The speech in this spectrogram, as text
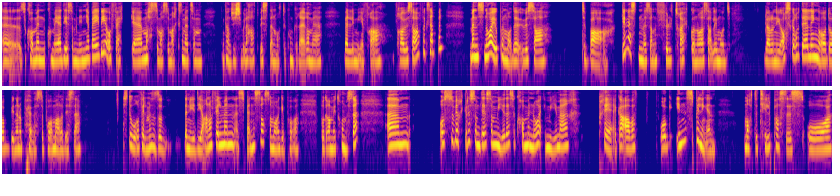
uh, Så kom en komedie som Ninja Baby og fikk uh, masse, masse oppmerksomhet som den kanskje ikke ville hatt hvis den måtte konkurrere med veldig mye fra, fra USA, for eksempel. Mens nå er jo på en måte USA tilbake nesten med sånn fullt trøkk, og nå særlig mot blir det ny Oscar-utdeling, og da begynner en å pøse på med alle disse store filmene, sånn som den nye Diana-filmen, Spencer, som òg er på programmet i Tromsø. Um, og så virker det som det så mye av det som kommer nå, er mye mer prega av at òg innspillingen måtte tilpasses og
